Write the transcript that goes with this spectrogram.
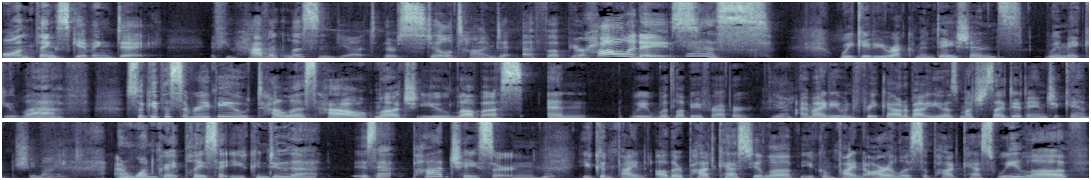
on Thanksgiving Day? If you haven't listened yet, there's still time to F up your holidays. Yes. We give you recommendations, we make you laugh. So give us a review. Tell us how much you love us, and we would love you forever. Yeah. I might even freak out about you as much as I did Angie Kim. She might. And one great place that you can do that is at Podchaser. Mm-hmm. You can find other podcasts you love, you can find our list of podcasts we love,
